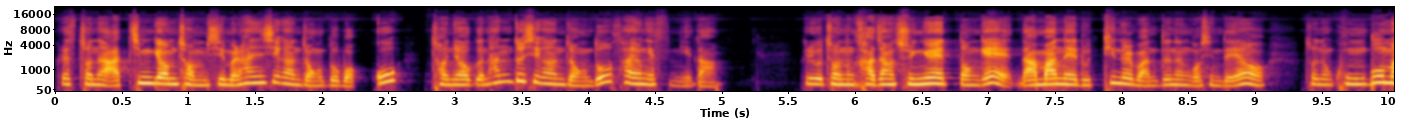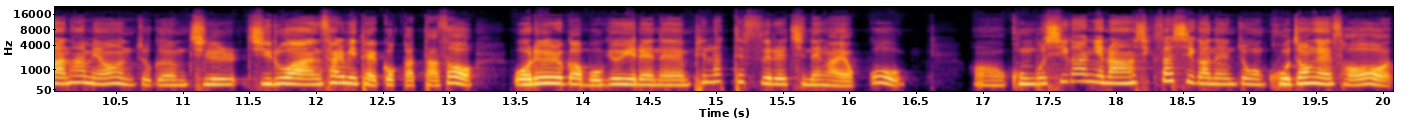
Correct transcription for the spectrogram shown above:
그래서 저는 아침 겸 점심을 1시간 정도 먹고 저녁은 한두 시간 정도 사용했습니다. 그리고 저는 가장 중요했던 게 나만의 루틴을 만드는 것인데요. 저는 공부만 하면 조금 질, 지루한 삶이 될 것 같아서 월요일과 목요일에는 필라테스를 진행하였고 어, 공부 시간이랑 식사 시간은 조금 고정해서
